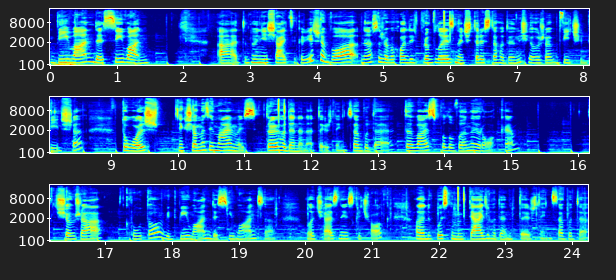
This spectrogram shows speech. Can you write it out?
B1 до C1. А, Тут мені ще цікавіше, бо в нас вже виходить приблизно 400 годин, що вже вдвічі більше. Тож, якщо ми займаємось 3 години на тиждень, це буде 2,5 роки, що вже круто, від B1 до C1 це величезний скачок. Але, допустимо, 5 годин в тиждень це буде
